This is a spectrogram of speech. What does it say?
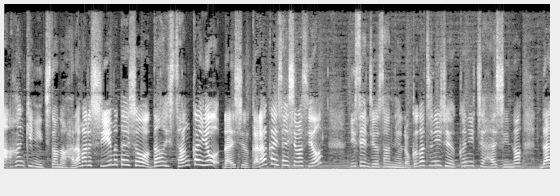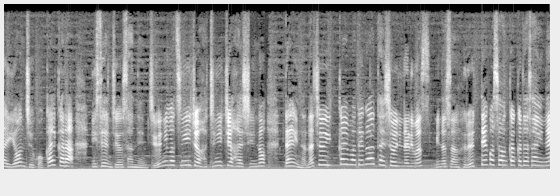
半期に一度のハラマル CM 大賞第3回を来週から開催しますよ。2013年6月29日配信の第45回から2013年12月28日配信の第71回までが対象になります。皆さんふるってご参加くださいね。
